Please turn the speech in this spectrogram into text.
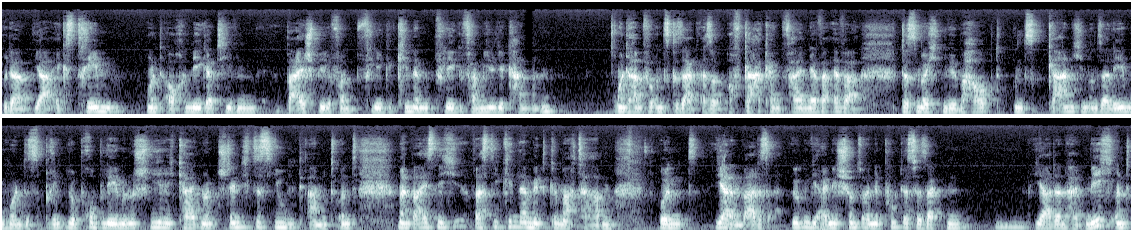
oder ja extrem und auch negativen Beispiele von Pflegekindern und Pflegefamilie kannten und haben für uns gesagt, also auf gar keinen Fall, never ever, das möchten wir überhaupt uns gar nicht in unser Leben holen. Das bringt nur Probleme, nur Schwierigkeiten und ständig das Jugendamt und man weiß nicht, was die Kinder mitgemacht haben. Und ja, dann war das irgendwie eigentlich schon so an dem Punkt, dass wir sagten, ja, dann halt nicht. Und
